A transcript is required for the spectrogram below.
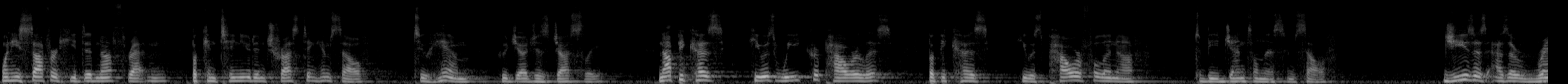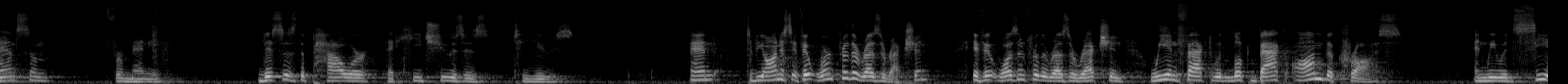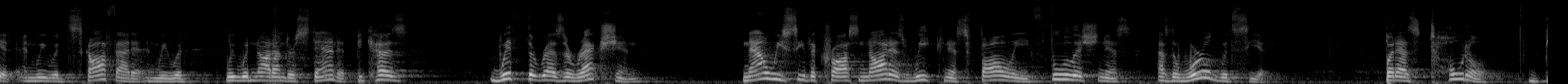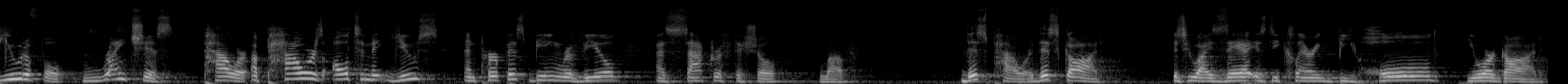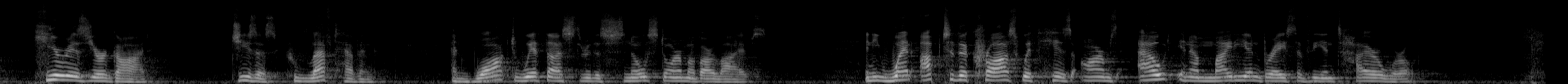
When he suffered he did not threaten, but continued entrusting himself to him who judges justly. Not because he was weak or powerless, but because he was powerful enough to be gentleness himself. Jesus as a ransom for many. This is the power that he chooses to use. And to be honest, if it weren't for the resurrection, if it wasn't for the resurrection, we in fact would look back on the cross and we would see it and we would scoff at it and we would, we would not understand it. Because with the resurrection, now we see the cross not as weakness, folly, foolishness, as the world would see it, but as total beautiful, righteous power, a power's ultimate use and purpose being revealed as sacrificial love. This power, this God, is who Isaiah is declaring Behold your God. Here is your God. Jesus, who left heaven and walked with us through the snowstorm of our lives and he went up to the cross with his arms out in a mighty embrace of the entire world.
